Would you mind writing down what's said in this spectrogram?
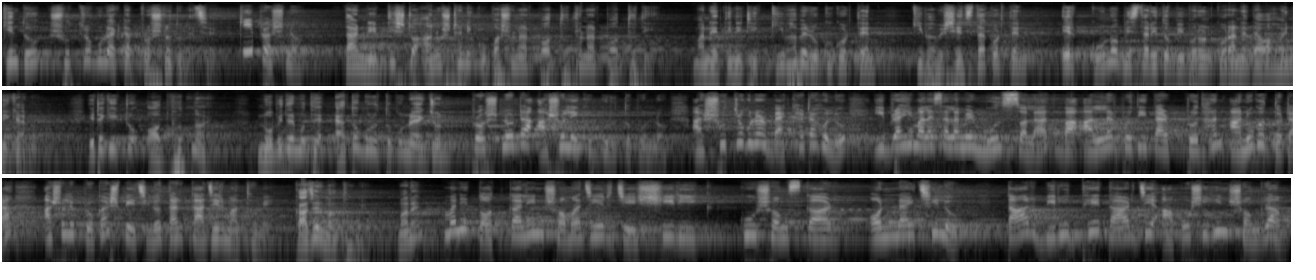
কিন্তু সূত্রগুলো একটা প্রশ্ন তুলেছে। কি প্রশ্ন? তার নির্দিষ্ট আনুষ্ঠানিক উপাসনার পদ্ধতিনার পদ্ধতি মানে তিনি ঠিক কীভাবে রুকু করতেন কীভাবে সেজদা করতেন এর কোনো বিস্তারিত বিবরণ কোরআনে দেওয়া হয়নি কেন? এটা কি একটু অদ্ভুত নয়? নবীদের মধ্যে এত গুরুত্বপূর্ণ একজন প্রশ্নটা আসলে খুব গুরুত্বপূর্ণ। আর সূত্রগুলোর ব্যাখ্যাটা হলো ইব্রাহিম আলাইসাল্লামের মূল সলাদ বা আল্লাহর প্রতি তার প্রধান আনুগত্যটা আসলে প্রকাশ পেয়েছিল তার কাজের মাধ্যমে। কাজের মাধ্যমে। মানে? মানে তৎকালীন সমাজের যে শিরিক কুসংস্কার অন্যায় ছিল তার বিরুদ্ধে তার যে আপোষহীন সংগ্রাম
